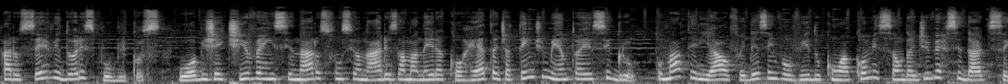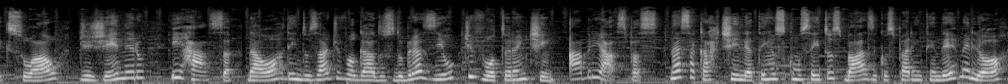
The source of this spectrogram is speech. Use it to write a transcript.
para os servidores públicos. O objetivo é ensinar os funcionários a maneira correta de atendimento a esse grupo. O material foi desenvolvido com a Comissão da Diversidade Sexual, de Gênero e Raça da Ordem dos Advogados do Brasil de Votorantim. Nessa cartilha tem os conceitos básicos para entender melhor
